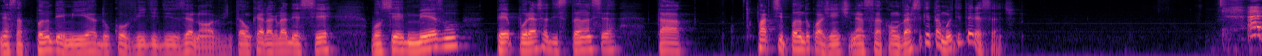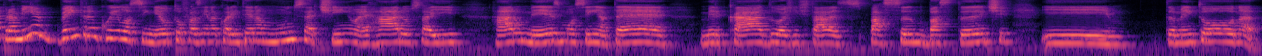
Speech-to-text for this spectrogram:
nessa pandemia do Covid-19. Então, quero agradecer você mesmo por essa distância, tá participando com a gente nessa conversa que está muito interessante. É, pra mim é bem tranquilo, assim. Eu tô fazendo a quarentena muito certinho. É raro eu sair, raro mesmo, assim, até mercado a gente tá passando bastante. E também tô na,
